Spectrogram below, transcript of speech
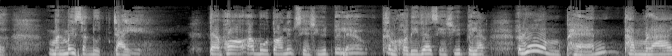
อ มันไม่สะดุดใจ แต่พออบูตอลิบเสียชีวิตไปแล้ว ท่านคอดีจาเสียชีวิตไปแล้ว เริ่มแผนทำร้าย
